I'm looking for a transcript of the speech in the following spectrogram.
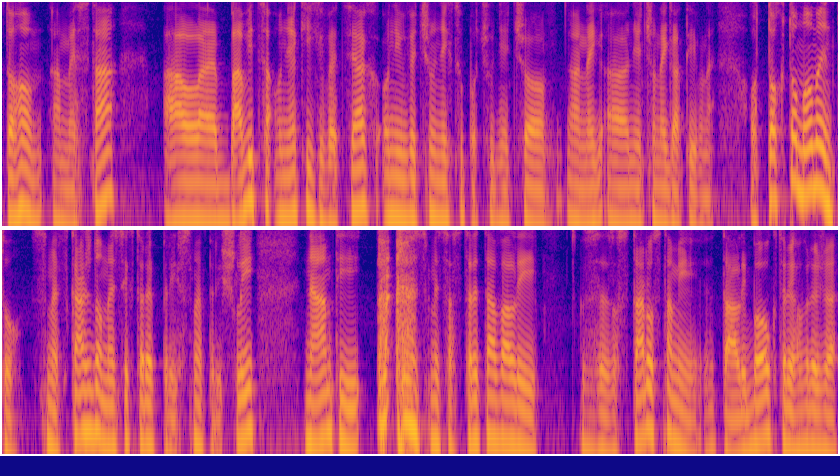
toho mesta, ale baviť sa o nejakých veciach, oni väčšinou nechcú počuť niečo, ne, niečo negatívne. Od tohto momentu sme v každom meste, ktoré pri, sme prišli, nám tí, sme sa stretávali so starostami talibov, ktorí hovorí, že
